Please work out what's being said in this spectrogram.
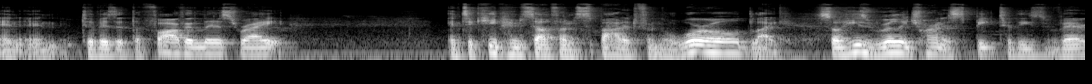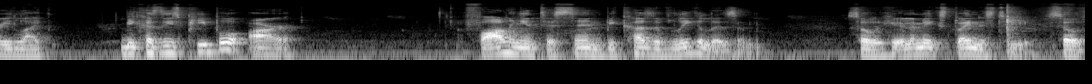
and, and to visit the fatherless, right? And to keep himself unspotted from the world. Like, so he's really trying to speak to these very, like, because these people are falling into sin because of legalism. So here, let me explain this to you. So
